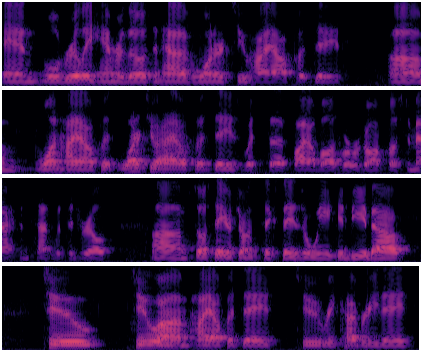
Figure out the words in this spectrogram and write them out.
and we'll really hammer those and have one or two high output days. Um, one high output, one or two high output days with the plyo balls where we're going close to max intent with the drills. Um, so say you're throwing six days a week, it'd be about two two um, high output days, two recovery days,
